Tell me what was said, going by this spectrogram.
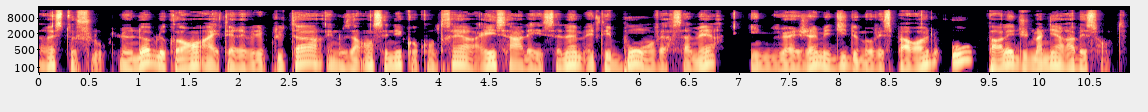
reste floue. Le noble Coran a été révélé plus tard et nous a enseigné qu'au contraire, Isa était bon envers sa mère il ne lui a jamais dit de mauvaises paroles ou parlé d'une manière abaissante.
